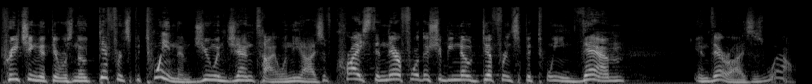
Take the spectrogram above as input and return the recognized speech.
preaching that there was no difference between them, Jew and Gentile, in the eyes of Christ, and therefore there should be no difference between them in their eyes as well.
